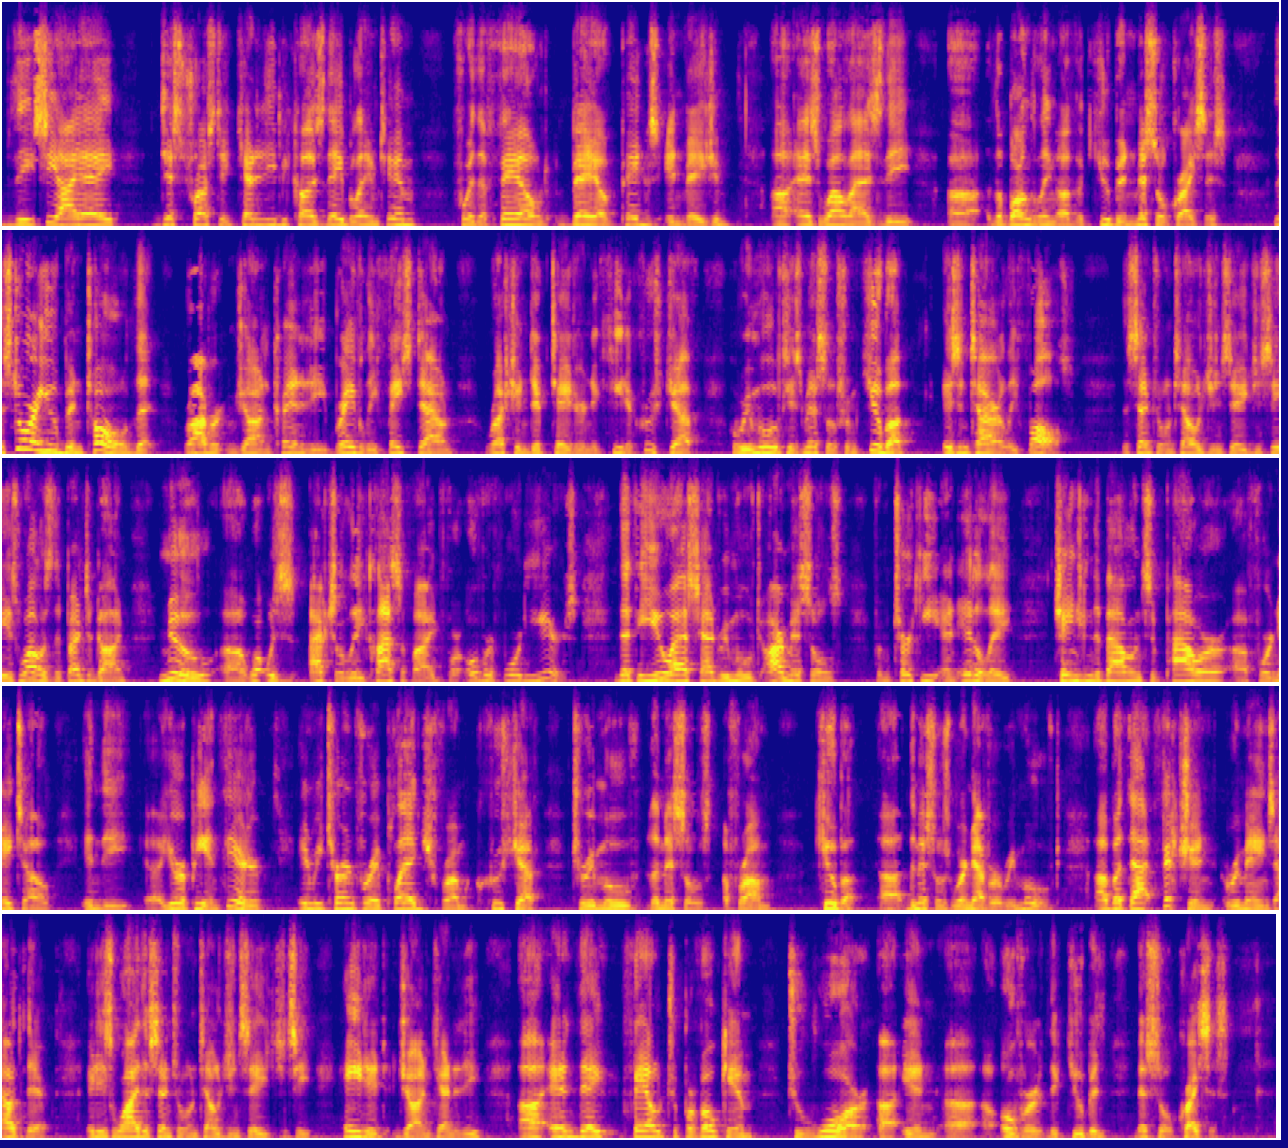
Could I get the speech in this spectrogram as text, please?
the CIA distrusted Kennedy because they blamed him for the failed Bay of Pigs invasion, uh, as well as the uh, the bungling of the Cuban Missile Crisis. The story you've been told that Robert and John Kennedy bravely faced down Russian dictator Nikita Khrushchev, who removed his missiles from Cuba, is entirely false. The Central Intelligence Agency, as well as the Pentagon, knew uh, what was actually classified for over 40 years that the U.S. had removed our missiles from Turkey and Italy, changing the balance of power uh, for NATO in the uh, European theater in return for a pledge from Khrushchev to remove the missiles from Cuba. Uh, the missiles were never removed, uh, but that fiction remains out there. It is why the Central Intelligence Agency hated John Kennedy, uh, and they failed to provoke him to war uh, in over the Cuban Missile Crisis.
